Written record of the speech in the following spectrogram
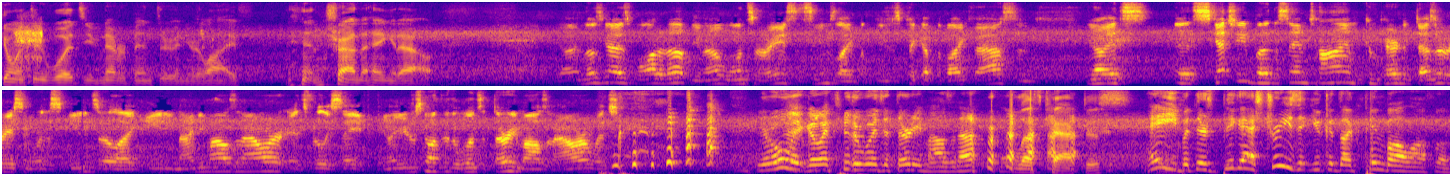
going through woods you've never been through in your life and trying to hang it out. Yeah, and those guys wad it up, you know, once a race, it seems like you just pick up the bike fast, and you know, it's it's sketchy, but at the same time, compared to desert racing where the speeds are like 80, 90 miles an hour, it's really safe. You know, you're just going through the woods at 30 miles an hour, which You're only going through the woods at 30 miles an hour. Less cactus. hey, but there's big ass trees that you could like pinball off of.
